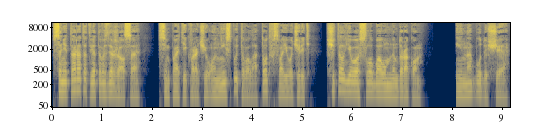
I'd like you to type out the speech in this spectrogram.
Санитар от ответа воздержался. Симпатии к врачу он не испытывал, а тот, в свою очередь, считал его слабоумным дураком. «И на будущее»,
